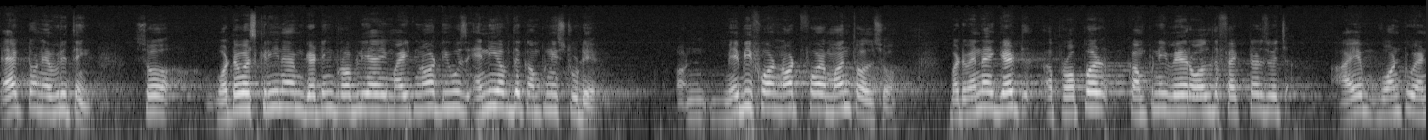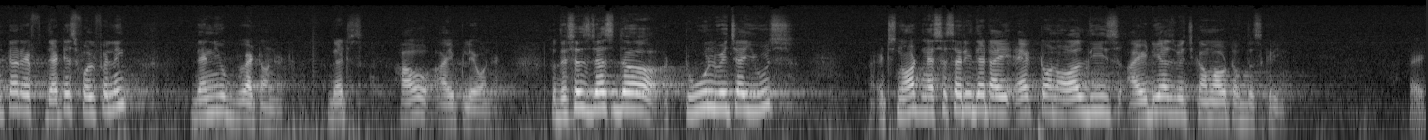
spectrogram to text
act on everything. So whatever screen I am getting, probably I might not use any of the companies today. Maybe for not for a month also. But when I get a proper company where all the factors which I want to enter, if that is fulfilling, then you bet on it. That's how I play on it. So this is just the tool which I use. It's not necessary that I act on all these ideas which come out of the screen. Right.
